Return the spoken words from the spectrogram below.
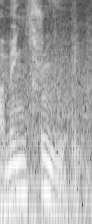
Coming through.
